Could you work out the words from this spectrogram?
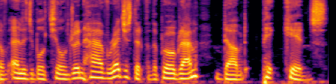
of eligible children have registered for the program dubbed PICKids.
